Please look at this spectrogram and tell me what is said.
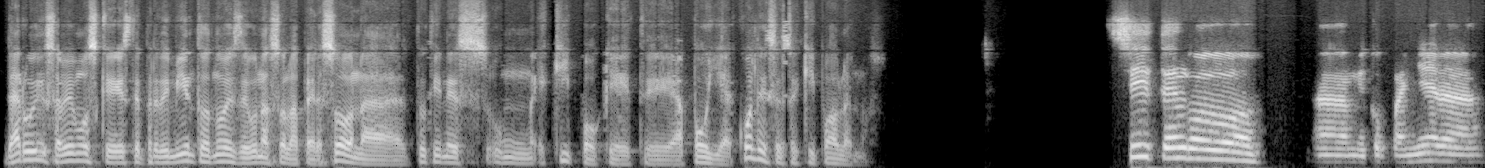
Darwin, sabemos que este emprendimiento no es de una sola persona. Tú tienes un equipo que te apoya. ¿Cuál es ese equipo? Háblanos. Sí, tengo a mi compañera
